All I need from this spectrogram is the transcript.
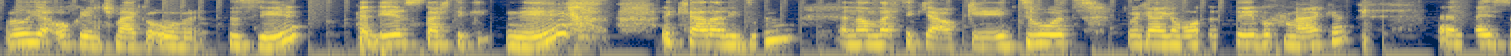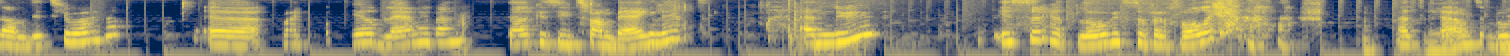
wil je ook eentje maken over de zee? En eerst dacht ik, nee, ik ga dat niet doen. En dan dacht ik, ja, oké, okay, doe het. We gaan gewoon het theeboek maken. En dat is dan dit geworden. Uh, waar ik ook heel blij mee ben. Telkens iets van bijgeleerd. En nu is er het logische vervolg. het ja, ruimteboek.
